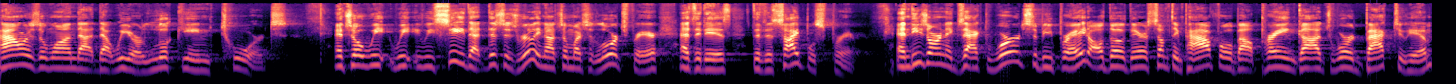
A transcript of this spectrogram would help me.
Power is the one that, that we are looking towards. And so we, we, we see that this is really not so much the Lord's Prayer as it is the disciples' prayer. And these aren't exact words to be prayed, although there's something powerful about praying God's word back to Him.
